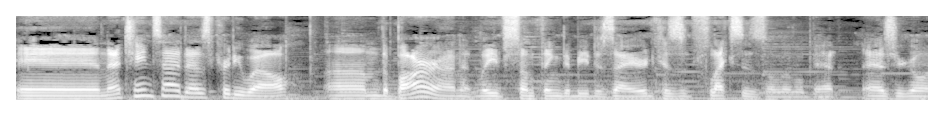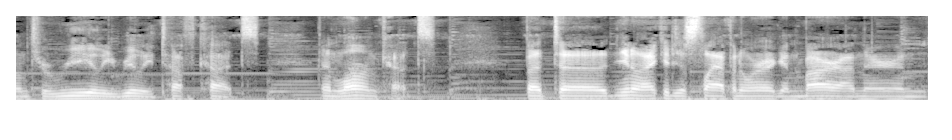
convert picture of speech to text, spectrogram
And that chainsaw does pretty well. Um, the bar on it leaves something to be desired because it flexes a little bit as you're going through really, really tough cuts and long cuts. But uh, you know, I could just slap an Oregon bar on there and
